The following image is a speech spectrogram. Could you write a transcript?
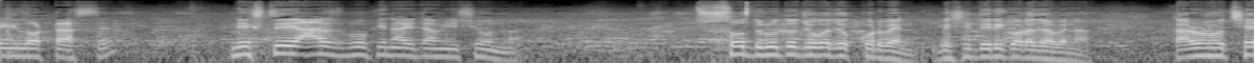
এই লটটা আসছে নেক্সটে আসব কিনা এটা আমি শিওর না। সো দ্রুত যোগাযোগ করবেন বেশি দেরি করা যাবে না। কারণ হচ্ছে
